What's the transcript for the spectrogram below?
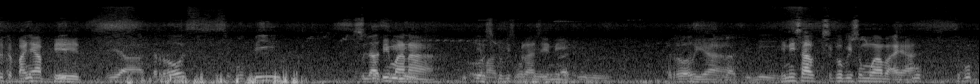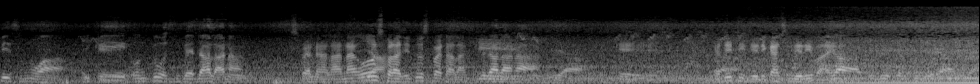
Itu depannya Beat. Iya, terus Scoopy sebelah Scoopy sini. mana? Ini Oh, Scoopy sebelah sini. Terus Oh iya. sebelah sini. Ini Scoopy semua Pak ya. Scoopy semua. Oke. Iki untuk sepeda lanang. Sepeda lanang. Oh, Iya. sebelah situ sepeda lagi. Sepeda lanang, iya. Oke. Jadi didirikan sendiri Pak ya. Ya, sendiri sendiri ya. ya.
